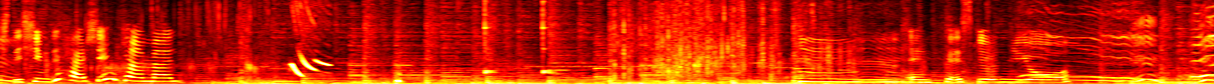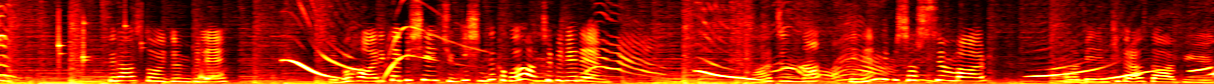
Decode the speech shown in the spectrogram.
İşte şimdi her şey mükemmel. Hmm, enfes görünüyor. Biraz doydum bile. Ve bu harika bir şey çünkü şimdi kapağı açabilirim. Vay canına benim de bir sosisim var. Ama benimki biraz daha büyük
